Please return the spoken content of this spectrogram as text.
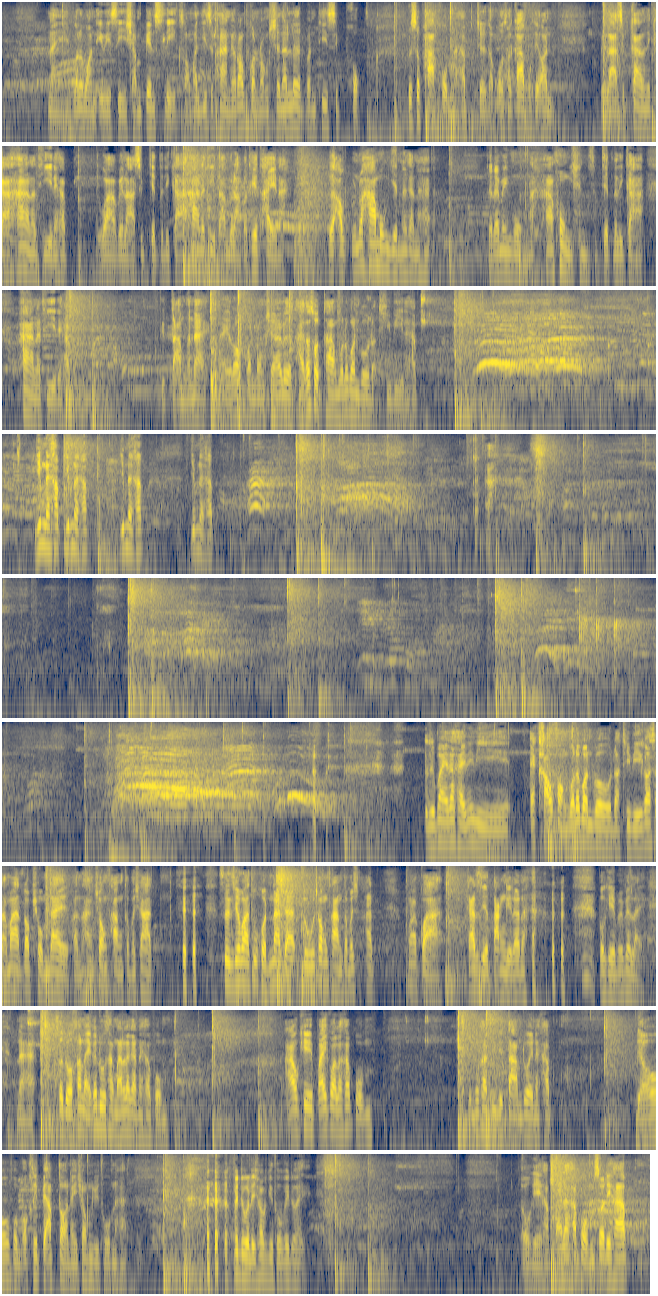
ในวอลเลย์บอล AVC Champions League 2025 ในรอบก่อนรองชนะเลิศวันที่ 16 พฤษภาคมนะครับ เจอกับโอซาก้าโปเตออนเวลา 19นาฬิกา5นาทีนะครับ หรือว่าเวลา 17นาฬิกา5นาทีตามเวลาประเทศไทยนะเออเอาเป็นว่า5โมงเย็นแล้วกันนะฮะ จะได้ไม่งงนะ5โมงเย็นสิบเจ็ดนาฬิกาห้านาทีนะครับ ติดตามกันได้ ในรอบบอลรองชนะเลิศถ่ายทอดสดทางวอลเลย์บอลโบทีวีนะครับ ยิ้มหน่อยครับ ยิ้มหน่อยครับ ยิ้มหน่อยครับ ยิ้มหน่อยครับ หรือไม่ถ้าใครไม่มีแอคเคาท์ของ v o l l e y b a l l w o r l d TV ก็สามารถรับชมได้ผ่านทางช่องทางธรรมชาติ ซึ่งเชื่อว่าทุกคนน่าจะดูช่องทางธรรมชาติมากกว่าการเสียตังค์อยู่แล้วนะ โอเคไม่เป็นไรนะฮะสะดวกข้างไหนก็ดูทางนั้นแล้วกันนะครับผมเอาโอเคไปก่อนแล้วครับผมขอบคุณทุกท่านที่ติดตามด้วยนะครับ เดี๋ยวผมเอาคลิปไปอัพต่อในช่อง YouTube นะฮะ ไปดูในช่อง YouTube ไปด้วย โอเคครับ ไปแล้วครับผม สวัสดีครับ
